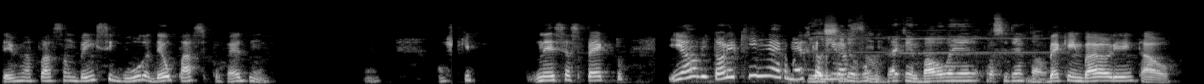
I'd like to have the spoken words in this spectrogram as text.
teve uma atuação bem segura, deu o passe pro Redmond. Né? Acho que nesse aspecto. E é uma vitória que era mais que Yoshida obrigação. Beckenbauer ocidental. Beckenbauer oriental.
